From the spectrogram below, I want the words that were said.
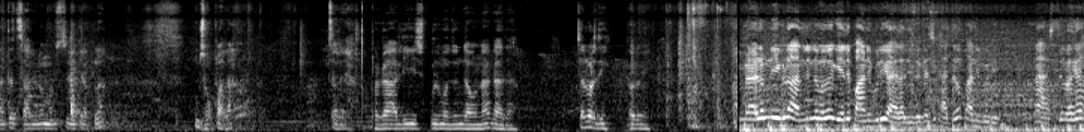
आता चाललो मस्तपैकी आपला झोपाला. चला. बघा आली स्कूलमधून जाऊ ना गादा चल वरती. करू मी. मॅडमने इकडं आणलेलं बघा गेले पाणीपुरी खायला. तिथे कशी खाते पाणीपुरी? नाही असते बघा.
